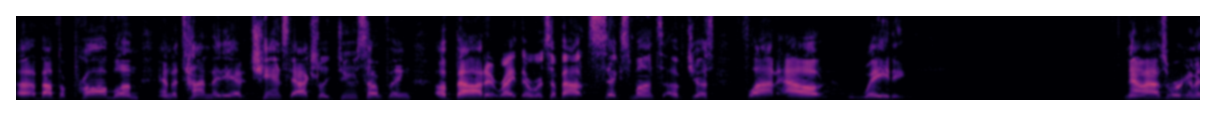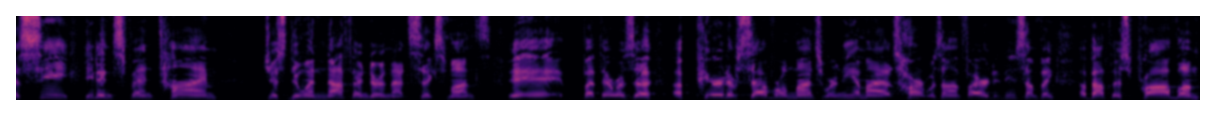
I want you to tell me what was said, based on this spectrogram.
uh, about the problem and the time that he had a chance to actually do something about it, right? There was about six months of just flat out waiting. Now, as we're going to see, he didn't spend time just doing nothing during that six months. It, it, but there was a, a period of several months where Nehemiah's heart was on fire to do something about this problem,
